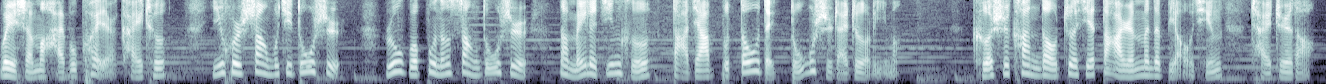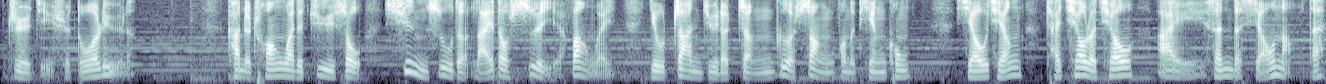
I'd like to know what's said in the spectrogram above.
为什么还不快点开车？一会儿上不去都市。”如果不能上都市，那没了金河，大家不都得毒死在这里吗？可是看到这些大人们的表情，才知道自己是多虑了。看着窗外的巨兽迅速地来到视野范围，又占据了整个上方的天空，小强才敲了敲艾森的小脑袋。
